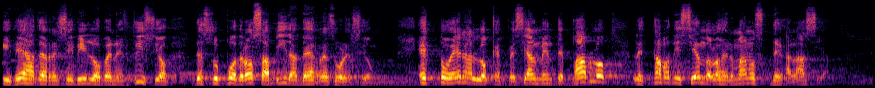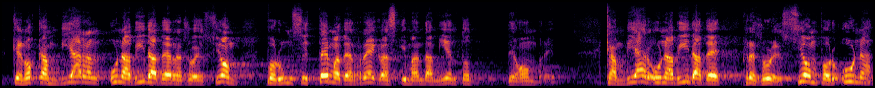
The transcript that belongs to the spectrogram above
y deja de recibir los beneficios de su poderosa vida de resurrección. Esto era lo que especialmente Pablo le estaba diciendo a los hermanos de Galacia. Que no cambiaran una vida de resurrección por un sistema de reglas y mandamientos de hombre. Cambiar una vida de resurrección por una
